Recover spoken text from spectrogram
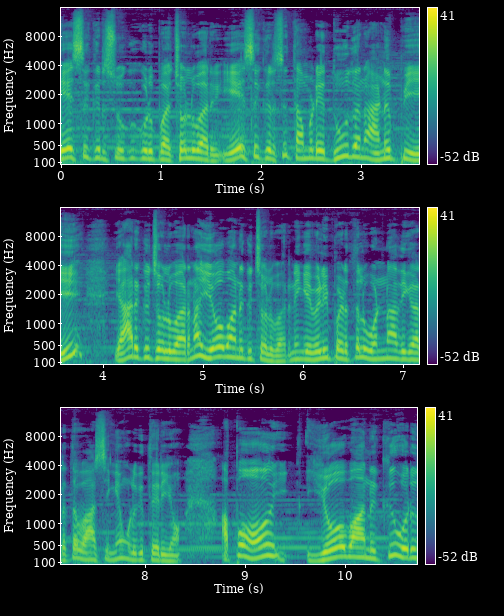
இயேசு கிறிஸ்துவுக்கு கொடுப்பார். சொல்லுவார் இயேசு கிறிஸ்து தம்முடைய தூதனை அனுப்பி யாருக்கு சொல்லுவார்னா யோவானுக்கு சொல்லுவார். நீங்கள் வெளிப்படுத்தல் ஒன்னாதிகாரத்தை வாசிங்க உங்களுக்கு தெரியும். அப்போ யோவானுக்கு ஒரு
